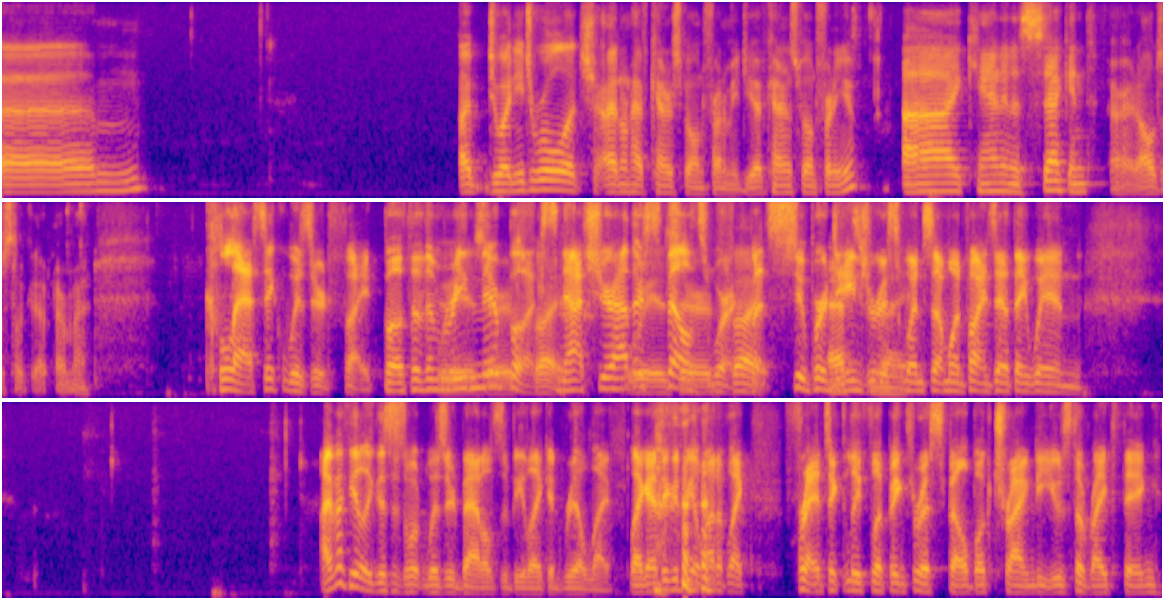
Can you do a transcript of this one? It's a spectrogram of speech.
Um, I, do I need to roll a? Ch- I don't have counterspell in front of me. Do you have counterspell in front of you? I can in a second. All right, I'll just look it up. Never mind. Classic wizard fight. Both of them reading their books. fight. Not sure how their spells work, fight. but super That's dangerous right. when someone finds out they win. I have a feeling this is what wizard battles would be like in real life. Like I think it'd be a lot of like frantically flipping through a spell book trying to use the right thing.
